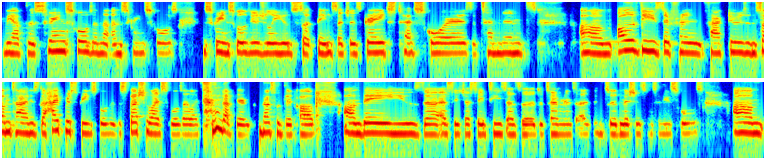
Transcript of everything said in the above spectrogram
We have the screen schools and the unscreened schools. The screen schools usually use things such as grades, test scores, attendance, um, all of these different factors, and sometimes the hyper screen schools or the specialized schools, I like that they're that's what they're called. Um, they use the SHSATs as a determinant into admissions into these schools. Um,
